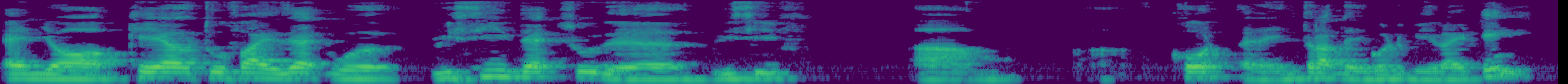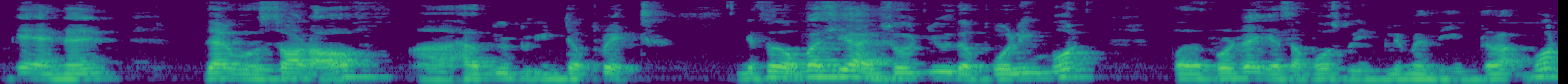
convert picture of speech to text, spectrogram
and your KL25Z will receive that through the receive um, code and interrupt that you're going to be writing, okay, and then that will sort of uh, help you to interpret. Okay, so of course here I'm showing you the polling mode for the project you're supposed to implement the interrupt mode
